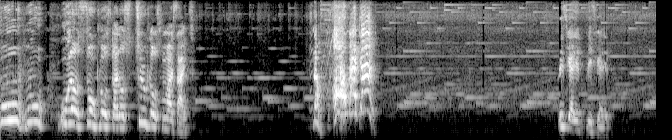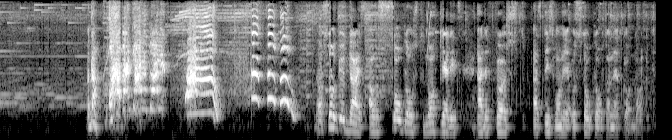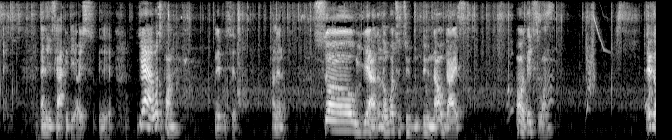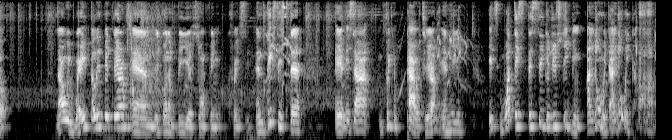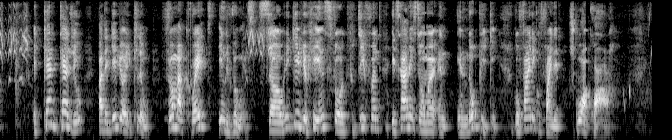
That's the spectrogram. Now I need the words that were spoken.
Ooh, ooh, ooh, that was so close, guys. That was too close from my side. No. Oh my god! Please get it. Please get it. Right now. Oh my god, I got it! Oh! Wow! That's so good! That was so good, guys. I was so close to not get it at the first, as this one here was so close and that got darker and he's happy there. He's, yeah. yeah, it was fun. Maybe it's it. I don't know. So, yeah, I don't know what to do now, guys. Oh, this one. There we go. Now we wait a little bit there, and it's gonna be something crazy. And this is the, um, it's a freaking parrot here, and he, it's, what is the secret you're seeking? I know it, I know it. I can't tell you, but I gave you a clue from a crate in the ruins. So he gives you hints for different, it's hiding somewhere and, in no peeking. Go find it, go find it, squawk quack.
